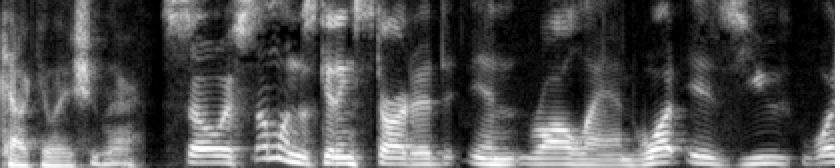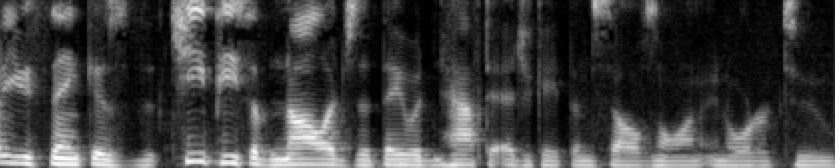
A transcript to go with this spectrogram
calculation there. So, if someone was getting started in raw land, what is you? What do you think is the key piece of knowledge that they would have to educate themselves on in order to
